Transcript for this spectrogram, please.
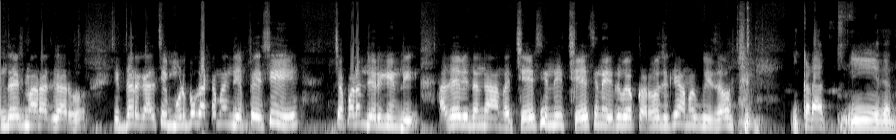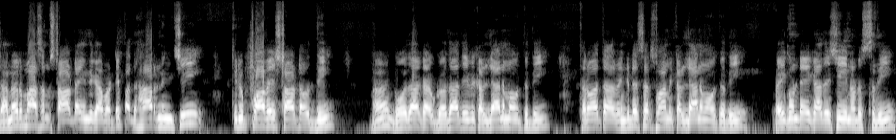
ఇంద్రేష్ మహారాజ్ గారు ఇద్దరు కలిసి ముడుపు కట్టమని చెప్పేసి చెప్పడం జరిగింది. అదేవిధంగా ఆమె చేసింది చేసిన ఇరవై ఒక్క రోజుకి ఆమెకు వీసా వచ్చింది. ఇక్కడ ఈ ధనుర్మాసం స్టార్ట్ అయింది కాబట్టి పదహారు నుంచి తిరుప్పావే స్టార్ట్ అవుద్ది. గోదా గోదాదేవి కళ్యాణం అవుతుంది. తర్వాత వెంకటేశ్వర స్వామి కళ్యాణం అవుతుంది. వైకుంఠ ఏకాదశి నడుస్తుంది.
